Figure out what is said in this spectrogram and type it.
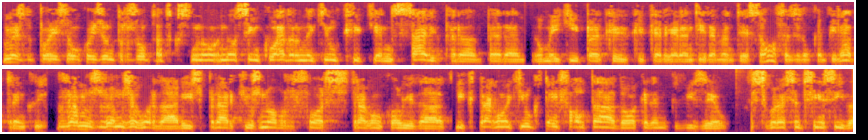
mas depois um conjunto de resultados que não, não se enquadram naquilo que, que, é necessário para, para uma equipa que, que quer garantir a manutenção ou fazer um campeonato tranquilo. Vamos, vamos aguardar e esperar que os novos reforços tragam qualidade e que tragam aquilo que tem faltado ao Académico de Viseu, segurança defensiva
